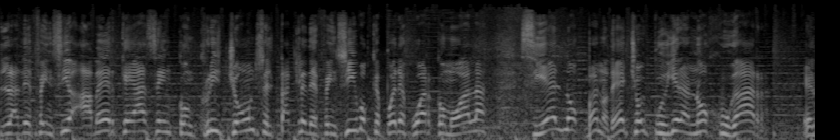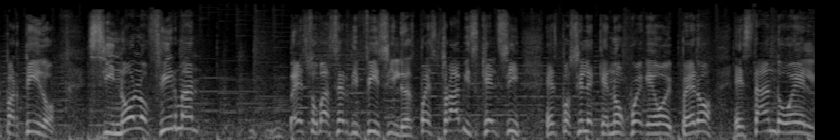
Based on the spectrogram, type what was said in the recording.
la defensiva, a ver qué hacen con Chris Jones, el tackle defensivo que puede jugar como ala, si él no, bueno, de hecho hoy pudiera no jugar el partido, si no lo firman, eso va a ser difícil. Después Travis Kelsey es posible que no juegue hoy, pero estando él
